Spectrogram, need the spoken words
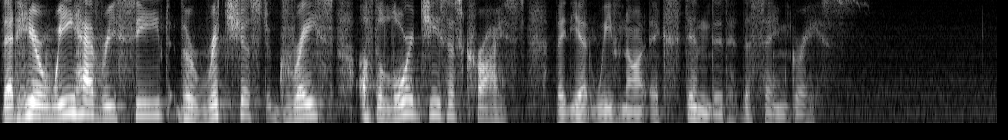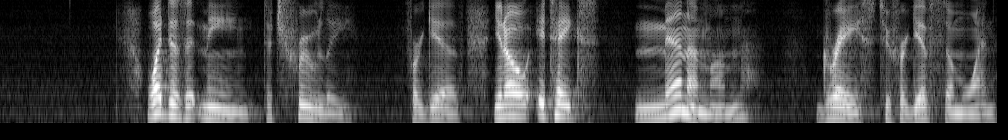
That here we have received the richest grace of the Lord Jesus Christ, but yet we've not extended the same grace. What does it mean to truly forgive. You know, it takes minimum grace to forgive someone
